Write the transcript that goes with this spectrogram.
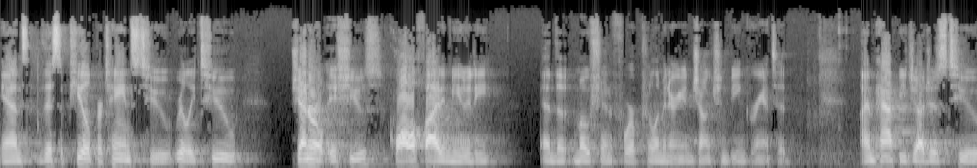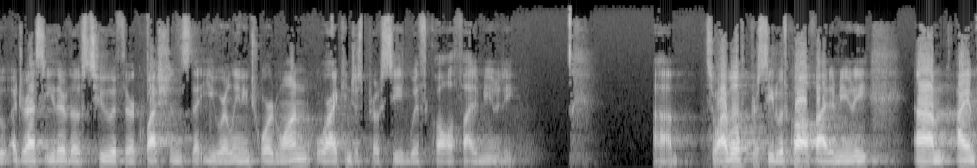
And this appeal pertains to really two general issues qualified immunity and the motion for a preliminary injunction being granted. I'm happy, judges, to address either of those two if there are questions that you are leaning toward one, or I can just proceed with qualified immunity. Um, so I will proceed with qualified immunity. Um, I am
